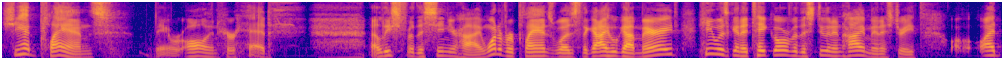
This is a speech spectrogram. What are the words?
She had plans. They were all in her head at least for the senior high. One of her plans was the guy who got married, he was going to take over the student high ministry. I'd,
